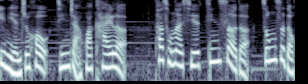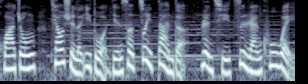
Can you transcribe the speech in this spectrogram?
一年之后，金盏花开了。他从那些金色的、棕色的花中挑选了一朵颜色最淡的，任其自然枯萎，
